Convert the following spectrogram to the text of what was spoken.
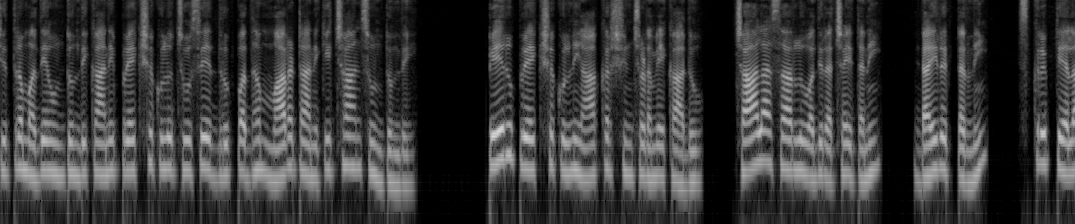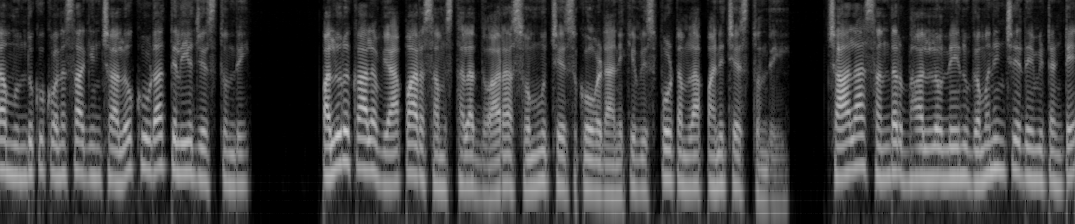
చిత్రం అదే ఉంటుంది కాని ప్రేక్షకులు చూసే దృక్పథం మారటానికి ఛాన్స్ ఉంటుంది. పేరు ప్రేక్షకుల్ని ఆకర్షించడమే కాదు చాలాసార్లు అది రచయితని డైరెక్టర్ని స్క్రిప్ట్ ఎలా ముందుకు కొనసాగించాలో కూడా తెలియజేస్తుంది. పలురకాల వ్యాపార సంస్థల ద్వారా సొమ్ము చేసుకోవడానికి విస్ఫోటంలా పనిచేస్తుంది. చాలా సందర్భాల్లో నేను గమనించేదేమిటంటే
